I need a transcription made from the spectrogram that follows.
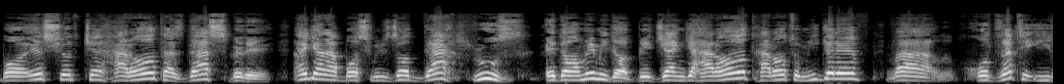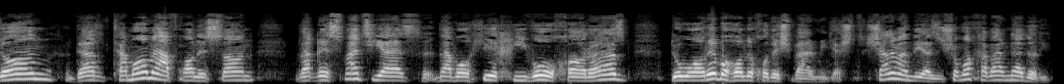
باعث شد که هرات از دست بره. اگر عباس میرزا ده روز ادامه می‌داد به جنگ هرات هرات رو می‌گرفت و قدرت ایران در تمام افغانستان و قسمتی از نواحی خیوه و خارزم دوباره به حال خودش برمیگشت. شنونده از شما خبر ندارید.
